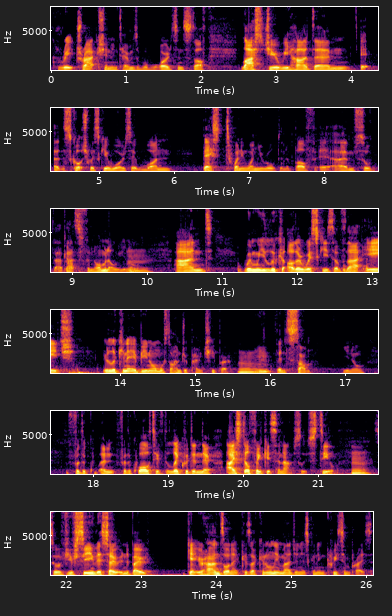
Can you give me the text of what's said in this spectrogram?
great traction in terms of awards and stuff. Last year we had um, it, at the Scotch Whisky Awards, it won best 21 year old and above. It, um, so that, that's phenomenal, you know. Mm. And when we look at other whiskies of that age, you're looking at it being almost 100 pound cheaper Mm. than some, you know. For the and for the quality of the liquid in there, I still think it's an absolute steal. So if you're seeing this out and about, get your hands on it because I can only imagine it's going to increase in price.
